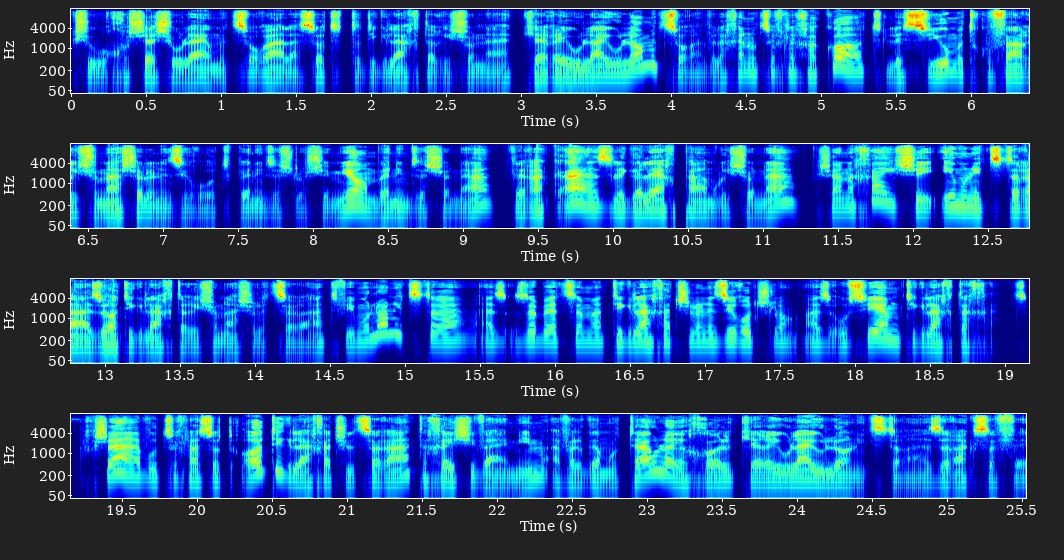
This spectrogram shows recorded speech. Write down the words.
כשהוא חושש שאולי הוא מצורע, לעשות את התגלחת הראשונה, כי הרי אולי הוא לא מצורע, ולכן הוא צריך לחכות לסיום התקופה הראשונה של הנזירות, בין אם זה 30 יום, בין אם זה שנה, ורק אז לגלח פעם ראשונה, כשההנחה היא שאם הוא נצטרה, זו התגלחת הראשונה של הצרת, ואם הוא לא נצטרה, אז זה בעצם התגלחת של הנזירות שלו. אז הוא סיים תגלחת אחת. עכשיו הוא צריך לעשות עוד תגלחת של צרת אחרי שבעה ימים, אבל גם אותה הוא לא יכול, כי הרי אולי הוא לא נצטרה, זה רק ספק,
